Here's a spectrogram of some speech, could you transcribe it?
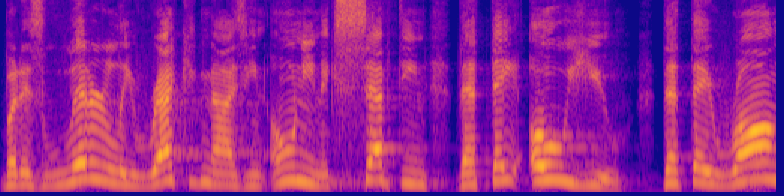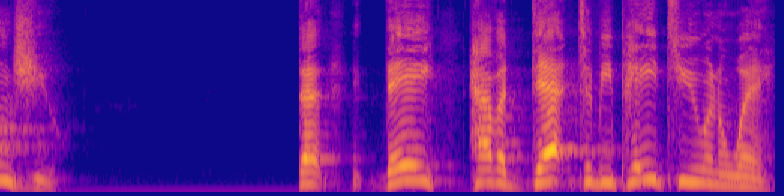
but is literally recognizing, owning, accepting that they owe you, that they wronged you, that they have a debt to be paid to you in a way,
